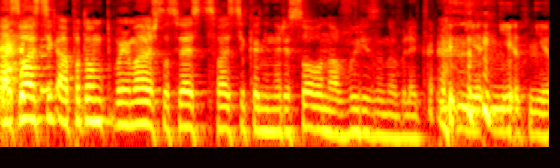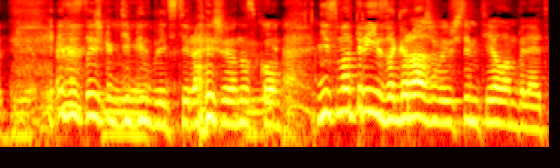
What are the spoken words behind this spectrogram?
А свастик, а потом понимаешь, что связь свастика не нарисована, а вырезана, блядь. Нет, нет, нет, нет. И ты стоишь как Нет. дебил, блядь, стираешь ее носком. Нет. Не смотри, загораживаешь всем телом, блядь.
